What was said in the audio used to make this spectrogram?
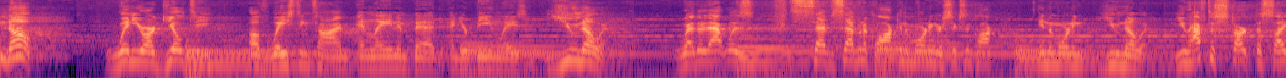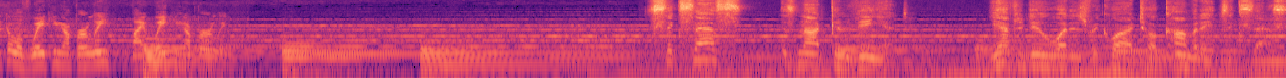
know when you are guilty of wasting time and laying in bed and you're being lazy. You know it. Whether that was seven, seven o'clock in the morning or six o'clock in the morning, you know it. You have to start the cycle of waking up early by waking up early. Success is not convenient. You have to do what is required to accommodate success.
